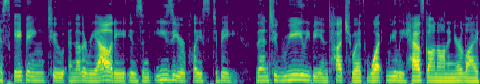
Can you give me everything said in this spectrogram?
escaping to another reality is an easier place to be than to really be in touch with what really has gone on in your life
